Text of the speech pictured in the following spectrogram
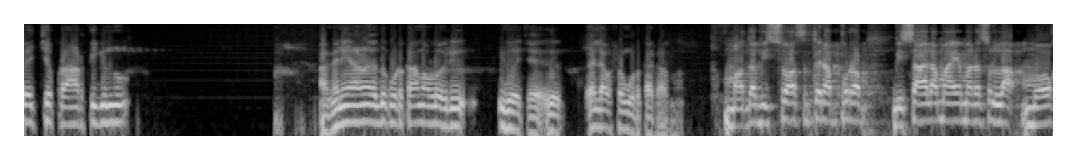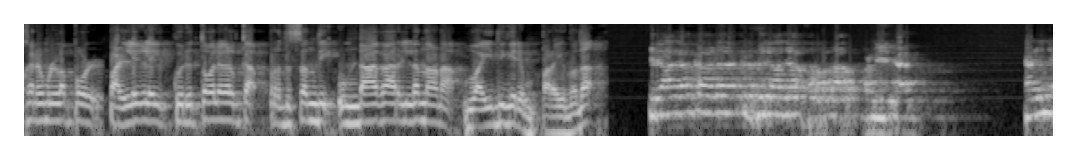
വെച്ച് പ്രാർത്ഥിക്കുന്നു. അങ്ങനെയാണ് ഇത് കൊടുക്കാന്നുള്ള ഒരു ഇത് വെച്ച് എല്ലാ വർഷവും കൊടുത്തേക്കാവുന്നത് മതവിശ്വാസത്തിനപ്പുറം വിശാലമായ മനസ്സുള്ള മോഹനമുള്ളപ്പോൾ പള്ളികളിൽ കുരുത്തോലകൾക്ക് പ്രതിസന്ധി ഉണ്ടാകാറില്ലെന്നാണ് വൈദികരും പറയുന്നത്. രാജാക്കാട് കൃത്യരാജ ഭരണ പള്ളിയിൽ കഴിഞ്ഞ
